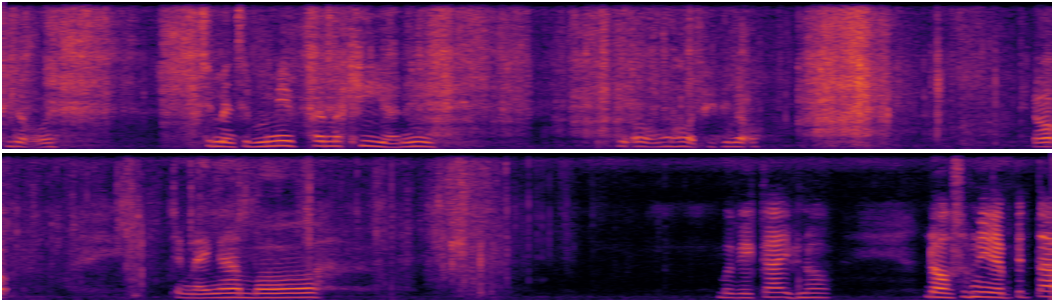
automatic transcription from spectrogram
พี่น้องเอ้ยสิแม่นสิบ่มีไฟมาเขี่ยนี่มันออกมาหอดพี่พี่น้องเนาะ จังไดงามบ่เบิ่งใกล้ๆพี่น้อง ดอกสำนีเป็นตา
